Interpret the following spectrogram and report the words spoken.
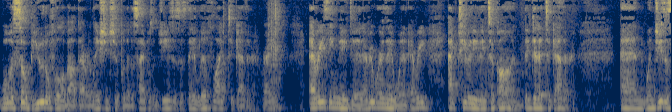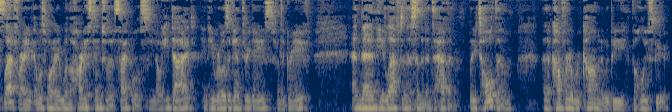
what was so beautiful about that relationship with the disciples and Jesus is they lived life together, right? Everything they did, everywhere they went, every activity they took on, they did it together. And when Jesus left, right, it was one of, one of the hardest things for the disciples. You know, he died and he rose again three days from the grave. And then he left and ascended into heaven. But he told them that a comforter would come and it would be the Holy Spirit.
